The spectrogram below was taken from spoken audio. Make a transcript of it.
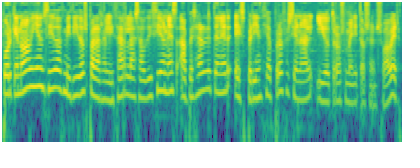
porque no habían sido admitidos para realizar las audiciones a pesar de tener experiencia profesional y otros méritos en su haber.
